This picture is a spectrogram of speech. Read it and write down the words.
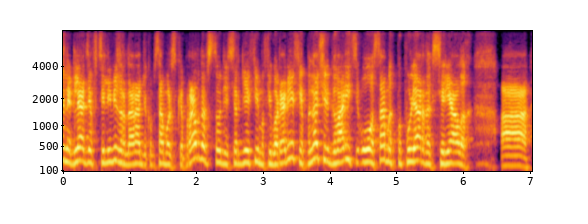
Действительно, глядя в телевизор на радио «Комсомольская правда» в студии Сергей Ефимов, Егор Арефьев, мы начали говорить о самых популярных сериалах а,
